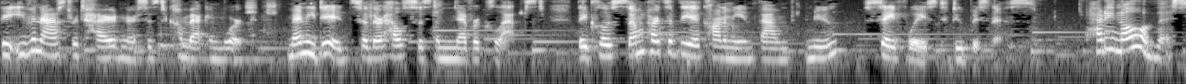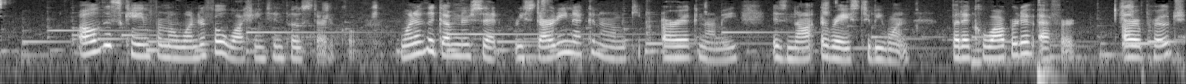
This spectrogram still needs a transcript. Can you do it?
They even asked retired nurses to come back and work. Many did, so their health system never collapsed. They closed some parts of the economy and found new, safe ways to do business. How do you know of this? All of this came from a wonderful Washington Post article. One of the governors said, Restarting economic, our economy is not a race to be won, but a cooperative effort. Our approach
